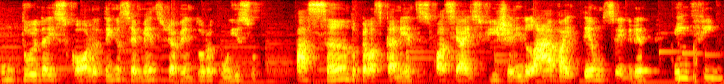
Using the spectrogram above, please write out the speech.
um tour da escola, eu tenho sementes de aventura com isso, passando pelas canetas espaciais Fisher e lá vai ter um segredo, enfim.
